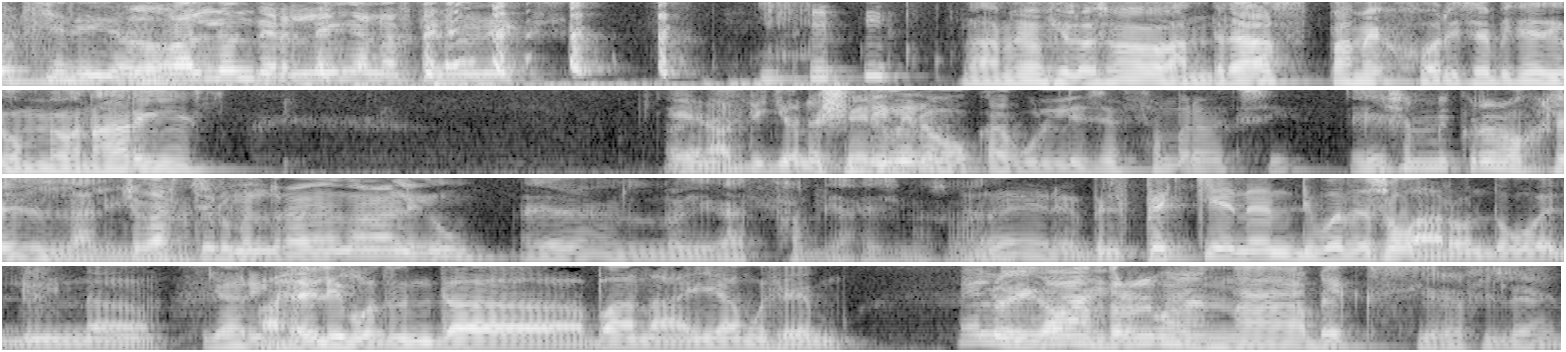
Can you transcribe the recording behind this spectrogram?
έτσι τι είναι Τους εδώ. βάλει ο Ντερλέγκα να φτιάχνουν έξω. Δαμε ο φίλος ο Ανδρέας, πάμε χωρίς επιθετικό με τον Άρη. Ένα δίκιο, ναι, έχει. Περίμενε ο Κακουλής, δεν θα μου ρεύξει. Είχε μικρό ενοχλήσεις λαλή. Και καρτηρούμε τώρα για τον Αλλιού. Ε, λογικά θα διαθέσιμος. ο Άρης. Ε, ρε, Πρέπει να είναι τίποτε σοβαρό το κοπελούι να Για ρίξεις. να θέλει ποτούν τα Παναγία μου Θεέ μου. Ε, λογικά ο Ανδρώνικος είναι να παίξει ρε φίλε.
